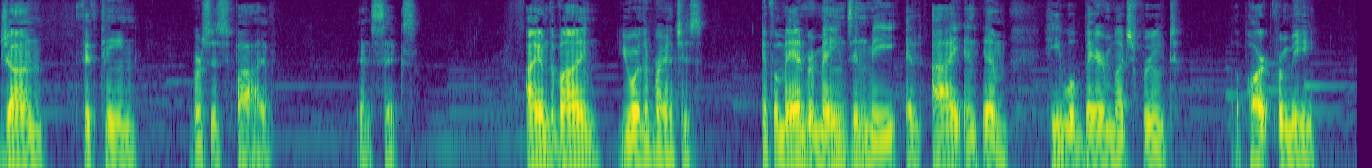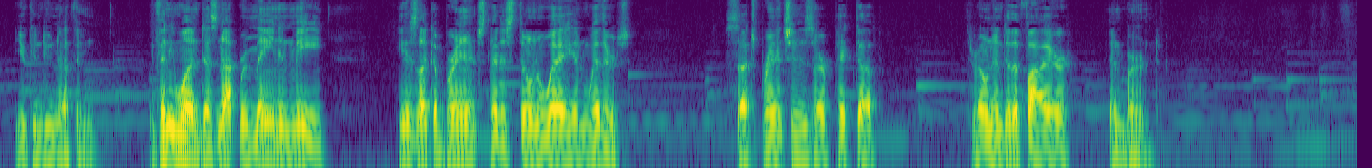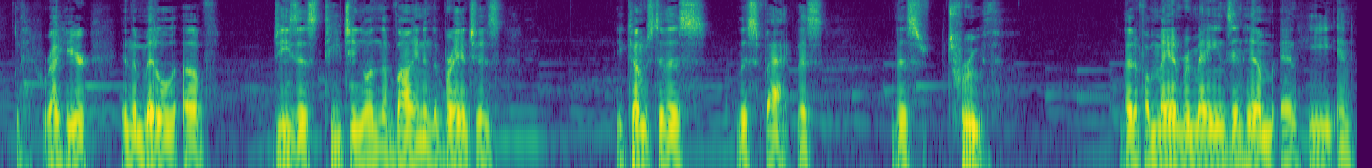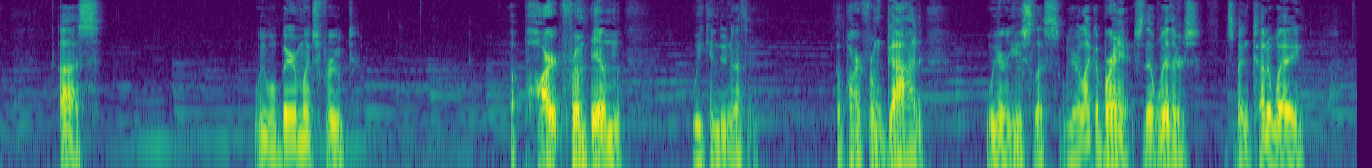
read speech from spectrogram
John 15, verses 5 and 6. I am the vine, you are the branches. If a man remains in me and I in him, he will bear much fruit. Apart from me, you can do nothing. If anyone does not remain in me, he is like a branch that is thrown away and withers. Such branches are picked up, thrown into the fire, and burned. Right here in the middle of Jesus teaching on the vine and the branches, he comes to this this fact, this this truth that if a man remains in him and he in us, we will bear much fruit. Apart from him, we can do nothing. Apart from God, we are useless. We are like a branch that withers. It's been cut away.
